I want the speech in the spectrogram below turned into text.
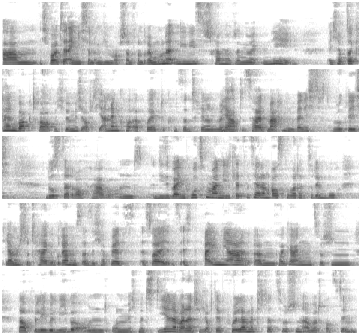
ähm, ich wollte eigentlich dann irgendwie im Abstand von drei Monaten die nächste schreiben, habe dann gemerkt, nee, ich habe da keinen Bock drauf. Ich will mich auf die anderen Ko Projekte konzentrieren und möchte ja. das halt machen, wenn ich wirklich Lust darauf habe. Und diese beiden Kurzromane, die ich letztes Jahr dann rausgebracht habe zu dem Buch, die haben mich total gebremst. Also ich habe jetzt, es war jetzt echt ein Jahr ähm, vergangen zwischen Laufe, Lebe, Liebe und Ohne mich mit dir. Da war natürlich auch der Thriller mit dazwischen, aber trotzdem,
